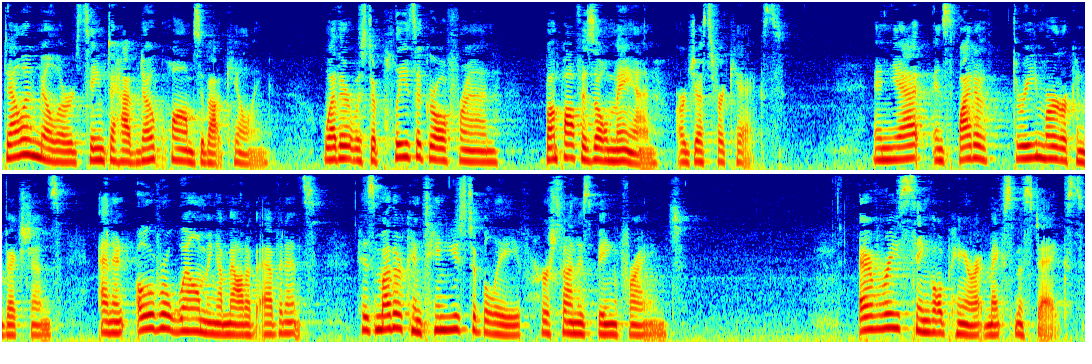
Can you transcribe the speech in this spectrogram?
Dellen Millard seemed to have no qualms about killing, whether it was to please a girlfriend, bump off his old man, or just for kicks. And yet, in spite of three murder convictions and an overwhelming amount of evidence, his mother continues to believe her son is being framed. Every single parent makes mistakes,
